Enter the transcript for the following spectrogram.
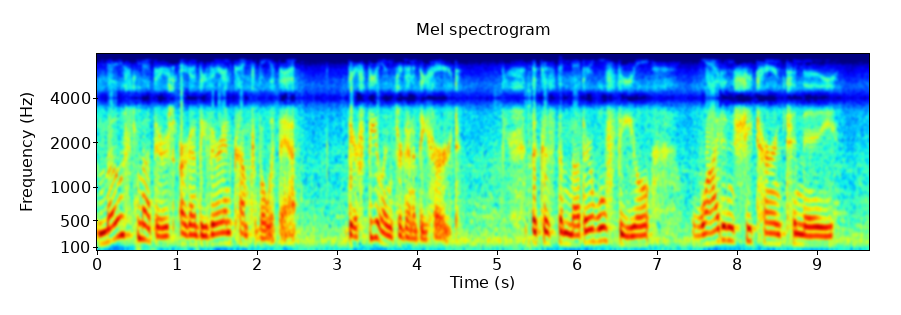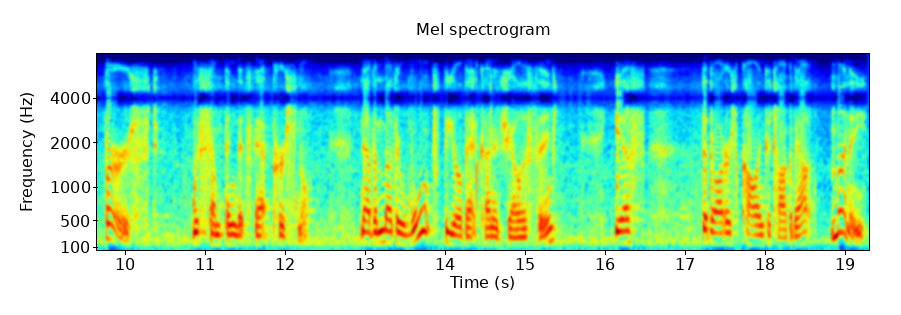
Most mothers are going to be very uncomfortable with that. Their feelings are going to be hurt because the mother will feel, why didn't she turn to me first with something that's that personal? Now, the mother won't feel that kind of jealousy if the daughter's calling to talk about money,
